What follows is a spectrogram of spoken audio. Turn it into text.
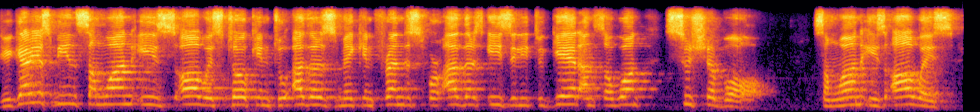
Gregarious means someone is always talking to others, making friends for others, easily to get, and so on. Sociable. Someone is always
